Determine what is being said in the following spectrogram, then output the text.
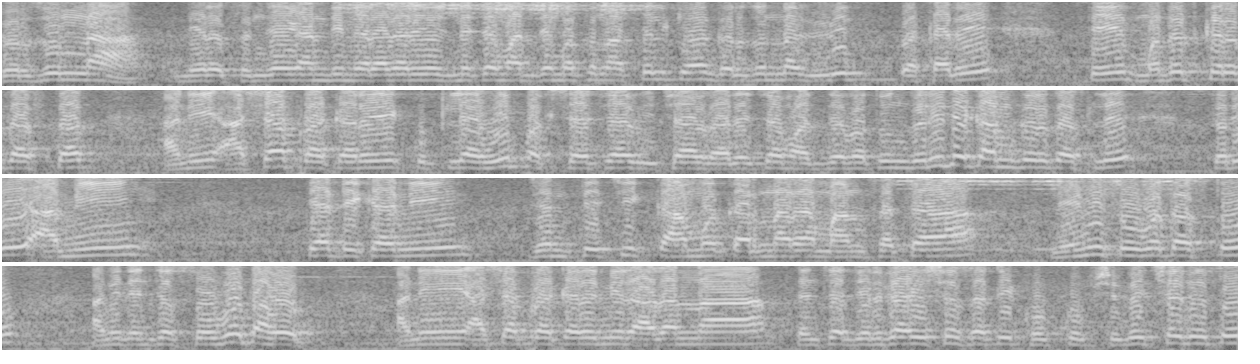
गरजूंना निर संजय गांधी निराधार योजनेच्या माध्यमातून असेल किंवा गरजूंना विविध प्रकारे ते मदत करत असतात आणि अशा प्रकारे कुठल्याही पक्षाच्या विचारधारेच्या माध्यमातून जरी ते काम करत असले तरी आम्ही त्या ठिकाणी जनतेची कामं करणाऱ्या माणसाच्या नेहमी सोबत असतो. आम्ही त्यांच्यासोबत आहोत. आणि अशा प्रकारे मी दादांना त्यांच्या दीर्घायुष्यासाठी खूप खूप शुभेच्छा देतो.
